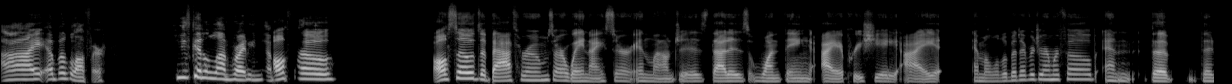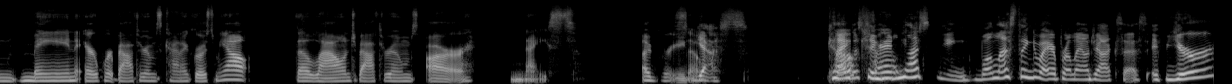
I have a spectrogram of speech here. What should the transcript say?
I am a lover. He's gonna love writing them. also also the bathrooms are way nicer in lounges that is one thing i appreciate i am a little bit of a germaphobe and the the main airport bathrooms kind of gross me out the lounge bathrooms are nice Agreed. So- Yes. Can I just say one last thing? One last thing about airport lounge access. If you're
